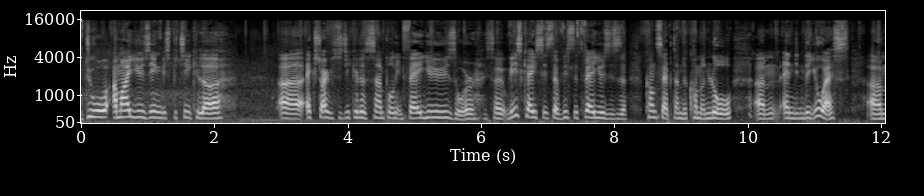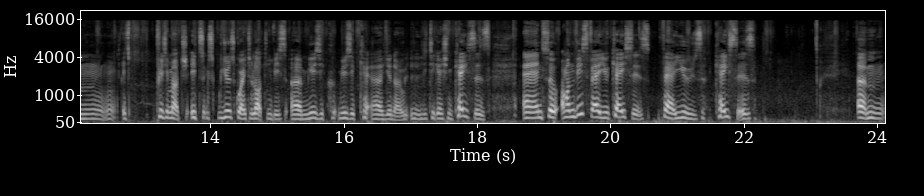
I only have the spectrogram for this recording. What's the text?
do am I using this particular uh, extract this particular sample in fair use or so these cases so this is fair use is a concept under common law um, and in the US um, it's pretty much it's used quite a lot in these uh, music music uh, you know litigation cases and so on these fair use cases fair use cases um,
